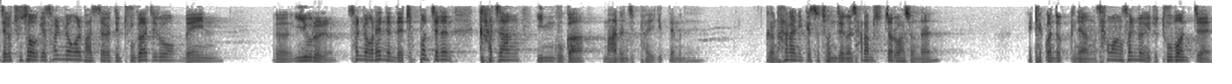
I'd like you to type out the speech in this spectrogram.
제가 주석에 설명을 봤어요. 그랬더니 두 가지로 메인 어, 이유를 설명을 했는데 첫 번째는 가장 인구가 많은 지파이기 때문에 그건 하나님께서 전쟁을 사람 숫자로 하셨나요? 객관적 그냥 상황 설명이죠. 두 번째,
